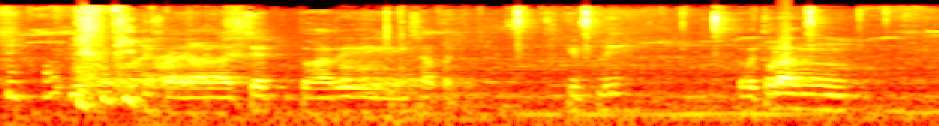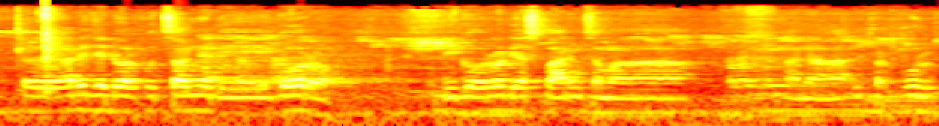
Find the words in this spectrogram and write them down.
saya chat itu hari siapa itu? Kipli. Kebetulan eh, ada jadwal futsalnya di Goro. Di Goro dia sparring sama anak Liverpool.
